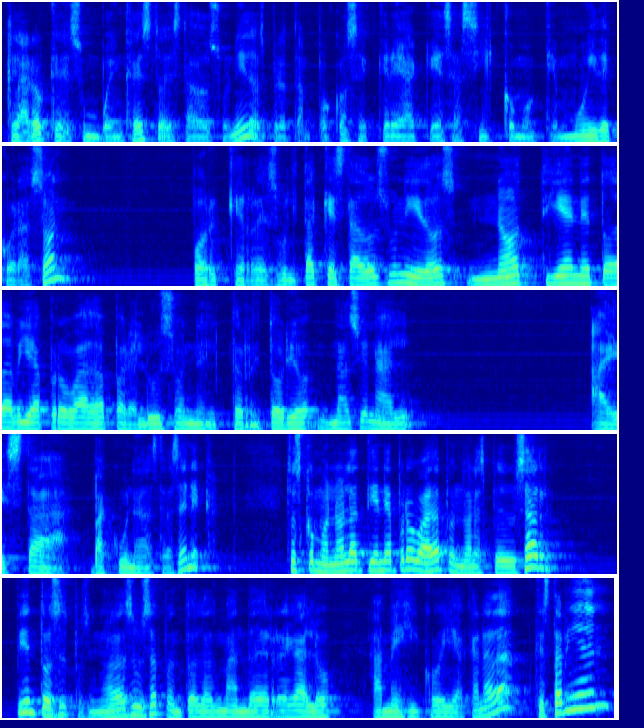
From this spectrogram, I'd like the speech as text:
claro que es un buen gesto de Estados Unidos, pero tampoco se crea que es así como que muy de corazón porque resulta que Estados Unidos no tiene todavía aprobada para el uso en el territorio nacional a esta vacuna de AstraZeneca. Entonces, como no la tiene aprobada, pues no las puede usar. Y entonces, pues si no las usa, pues entonces las manda de regalo a México y a Canadá, que está bien,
